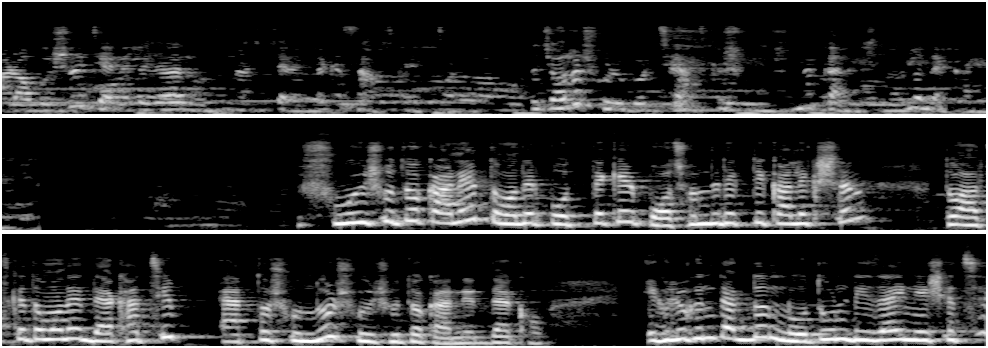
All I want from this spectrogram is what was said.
আর অবশ্যই চ্যানেলে যারা নতুন আছে চ্যানেলটাকে সাবস্ক্রাইব করো। তো চলো শুরু করছি আজকে সুন্দর সুন্দর কালেকশনগুলো দেখানো সুই সুতো কানের তোমাদের প্রত্যেকের পছন্দের একটি কালেকশন তো আজকে তোমাদের দেখাচ্ছি এত সুন্দর সুই সুতো কানের, দেখো। এগুলো কিন্তু একদম নতুন ডিজাইন এসেছে।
